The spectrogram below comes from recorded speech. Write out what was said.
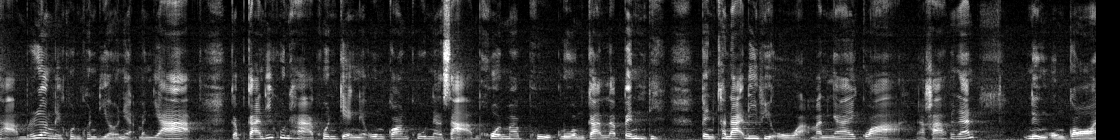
สามเรื่องในคนคนเดียวเนี่ยมันยาก กับการที่คุณหาคนเก่งในองค์กรคุณน่ะสามคนมาผูกรวมกัน แล้วเป็นเป็นคณะ DPO อะมันง่ายกว่านะคะ เพราะฉะนั้น 1 องค์กร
